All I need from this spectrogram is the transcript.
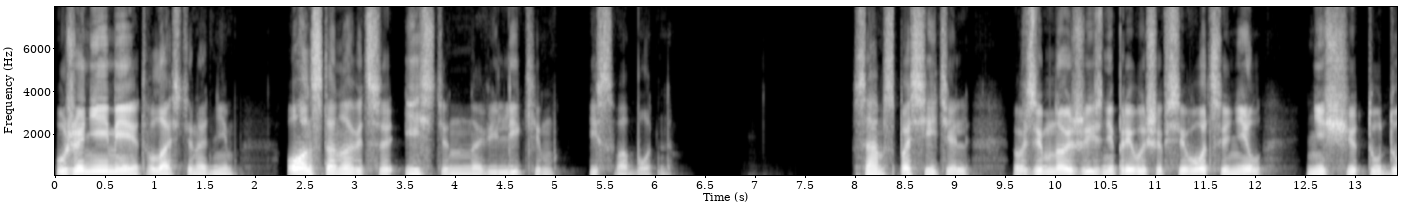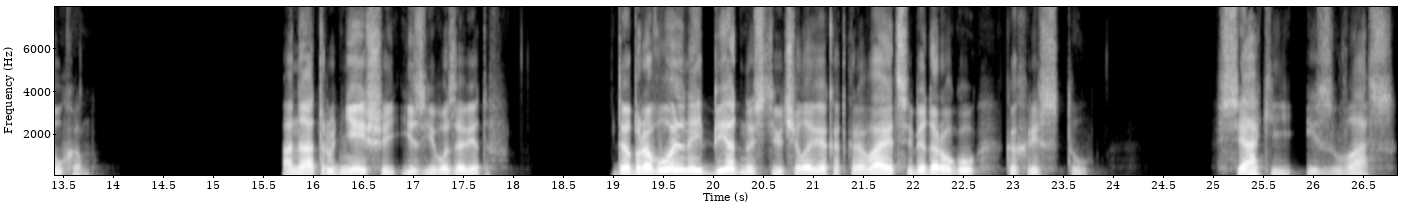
уже не имеет власти над ним. Он становится истинно великим и свободным. Сам Спаситель в земной жизни превыше всего ценил нищету духом. Она труднейший из его заветов. Добровольной бедностью человек открывает себе дорогу ко Христу. Всякий из вас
